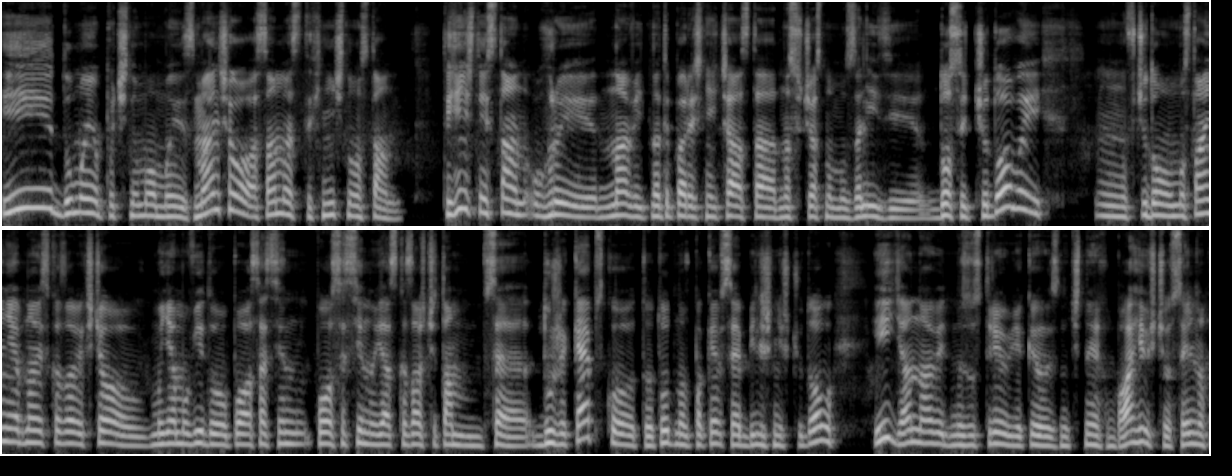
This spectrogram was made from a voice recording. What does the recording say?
І думаю, почнемо ми з меншого, а саме з технічного стану. Технічний стан у гри навіть на теперішній час та на сучасному залізі досить чудовий. В чудовому стані, я б навіть сказав, якщо в моєму відео по Асасін, по Асасіну я сказав, що там все дуже кепсько, то тут навпаки все більш ніж чудово. І я навіть не зустрів якихось значних багів, що сильно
